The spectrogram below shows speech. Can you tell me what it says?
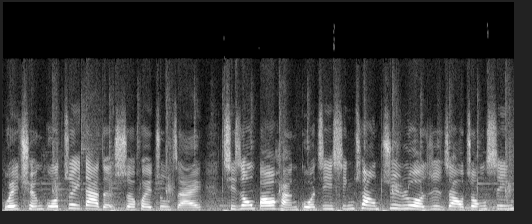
为全国最大的社会住宅，其中包含国际新创聚落日照中心、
